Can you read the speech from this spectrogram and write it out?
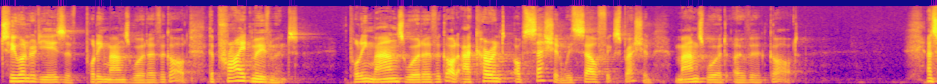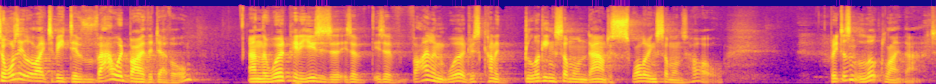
200 years of putting man's word over God. The Pride movement, putting man's word over God. Our current obsession with self expression, man's word over God. And so, what does it look like to be devoured by the devil? And the word Peter uses is a, is a violent word, just kind of glugging someone down, just swallowing someone's whole. But it doesn't look like that.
